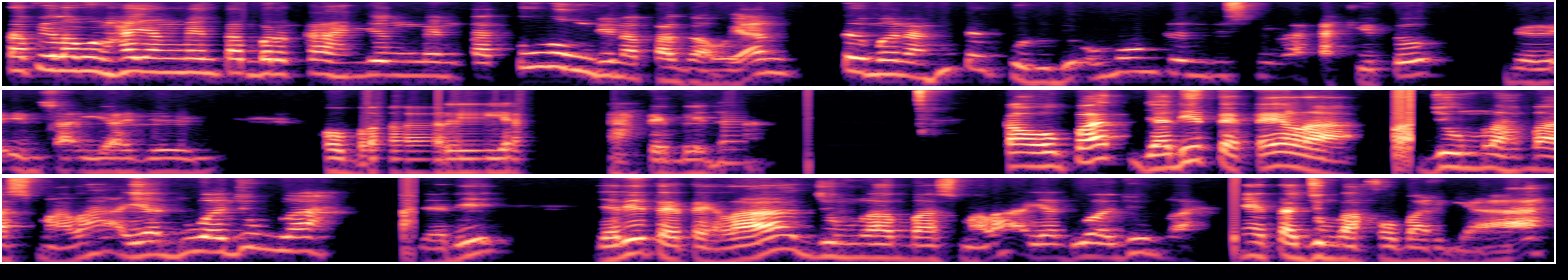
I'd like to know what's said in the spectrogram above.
Tapi lamun hayang menta berkah jeung menta tulung dina pagawean teu meunang teu kudu diomongkeun bismillah tak kitu dari insya'iyah jeung khobariyah teh beda. Kaopat jadi tetela jumlah basmalah aya dua jumlah. Jadi jadi tetela jumlah basmalah aya dua jumlah. Nyata jumlah khobariyah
